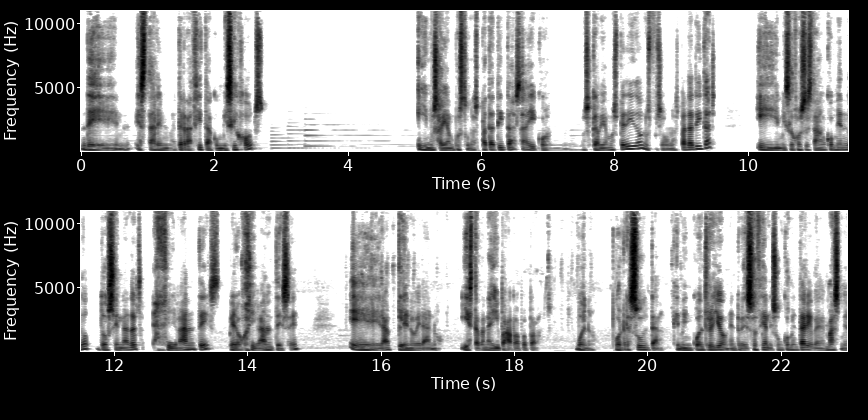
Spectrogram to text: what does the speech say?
de estar en una terracita con mis hijos y nos habían puesto unas patatitas ahí con no sé qué habíamos pedido, nos pusieron unas patatitas y mis hijos estaban comiendo dos helados gigantes, pero gigantes, ¿eh? Era pleno verano y estaban ahí, pa, pa, pa, pa. Bueno, pues resulta que me encuentro yo en redes sociales un comentario que además me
